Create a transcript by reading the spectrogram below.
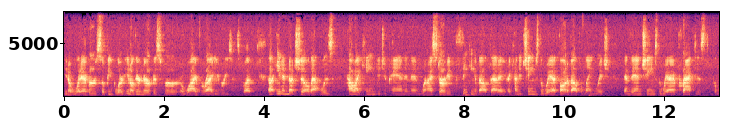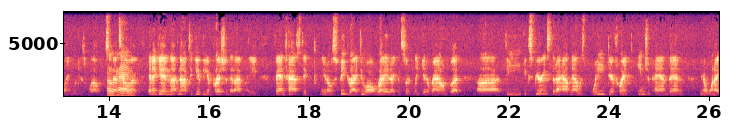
you know whatever. So people are you know they're nervous for a wide variety of reasons. But uh, in a nutshell, that was how I came to Japan, and then when I started thinking about that, I, I kind of changed the way I thought about the language, and then changed the way I practiced the language as well. So that's how I. And again, not not to give the impression that I'm a fantastic you know speaker. I do all right. I can certainly get around, but uh, the experience that I have now is way different in Japan than know when I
